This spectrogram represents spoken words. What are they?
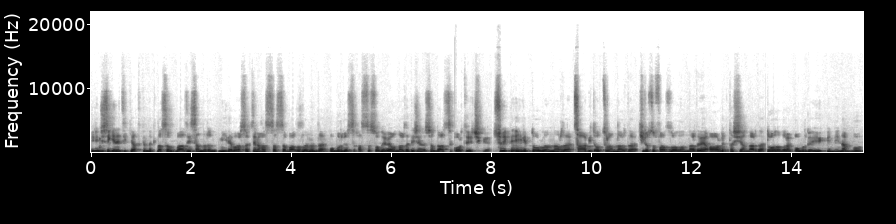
Birincisi genetik yatkınlık. Nasıl bazı insanların mide bağırsak sistemi hassassa bazılarının da omurgası hassas oluyor ve onlarda dejenerasyon daha sık ortaya çıkıyor. Sürekli eğilip doğrulanlarda, sabit oturanlarda, kilosu fazla olanlarda veya ağırlık taşıyanlarda doğal olarak omurgaya yük bindiğinden bu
